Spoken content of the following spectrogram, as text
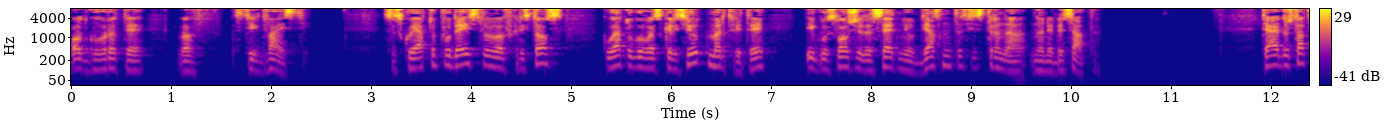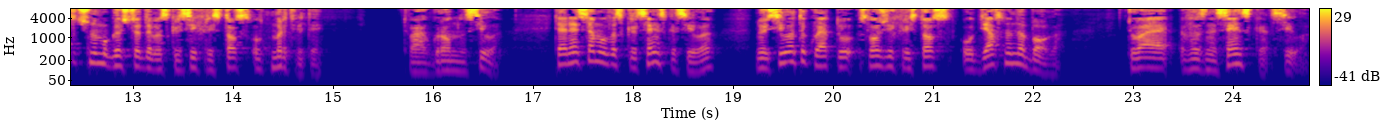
Отговорът е в стих 20, с която подейства в Христос, когато го възкреси от мъртвите и го сложи да седне от дясната си страна на небесата. Тя е достатъчно могъща да възкреси Христос от мъртвите, това е огромна сила. Тя е не само възкресенска сила, но и силата, която сложи Христос отдясно на Бога. Това е възнесенска сила.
